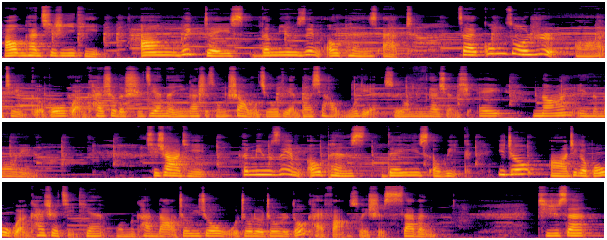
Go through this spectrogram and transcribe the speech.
好，我们看七十一题，On weekdays the museum opens at 在工作日啊，这个博物馆开设的时间呢，应该是从上午九点到下午五点，所以我们应该选的是 A nine in the morning。七十二题，The museum opens days a week。一周啊，这个博物馆开设几天？我们看到周一、周五、周六、周日都开放，所以是 seven。七十三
